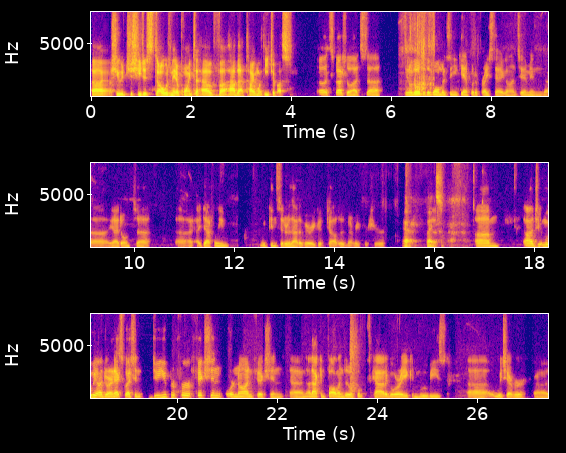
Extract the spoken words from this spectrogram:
uh, she would she just always made a point to have uh, have that time with each of us. Oh, it's special. That's uh, you know those are the moments that you can't put a price tag on, Tim. And uh, yeah, I don't. Uh, uh, I, I, definitely would consider that a very good childhood memory for sure. Yeah, thanks. Um, on to, moving on to our next question, do you prefer fiction or nonfiction? Uh, now that can fall into a books category, it can movies, uh, whichever uh,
